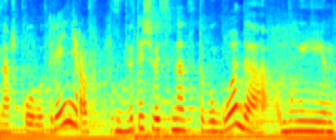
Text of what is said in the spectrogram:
на школу тренеров. С 2018 года мы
